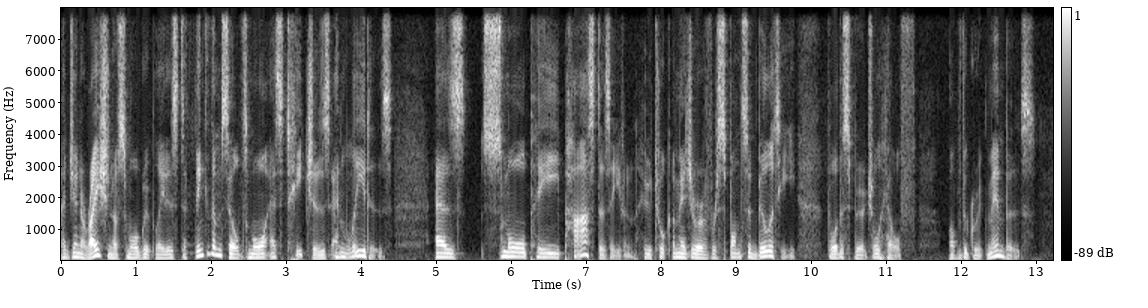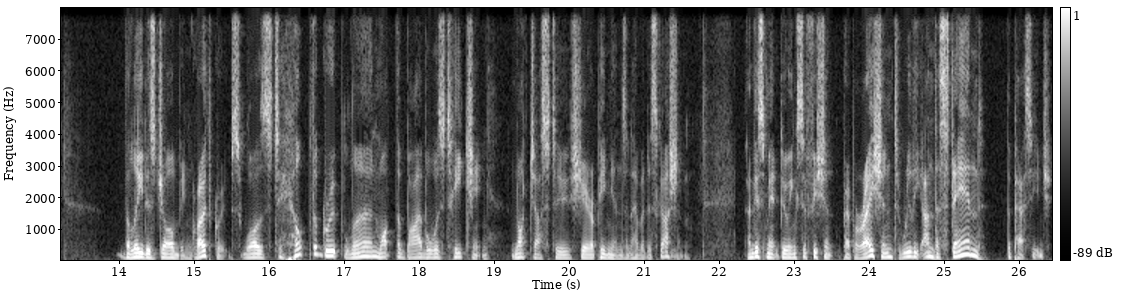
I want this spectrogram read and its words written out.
a generation of small group leaders to think of themselves more as teachers and leaders, as small p pastors, even, who took a measure of responsibility for the spiritual health of the group members. The leader's job in growth groups was to help the group learn what the Bible was teaching not just to share opinions and have a discussion. And this meant doing sufficient preparation to really understand the passage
